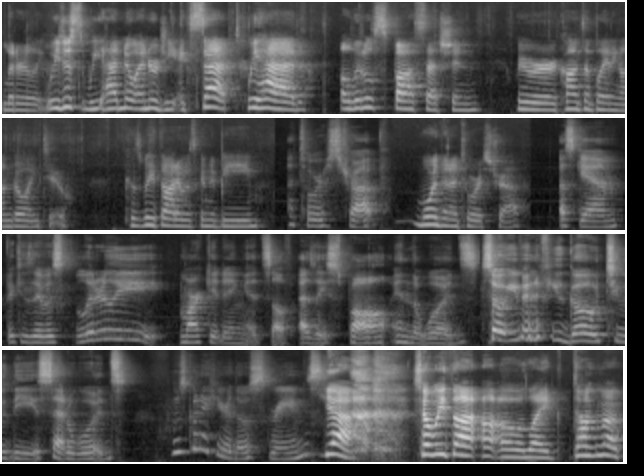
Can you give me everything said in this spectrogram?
Literally. We just we had no energy except we had a little spa session we were contemplating on going to cuz we thought it was going to be A tourist trap. more than a tourist trap. A scam because it was literally marketing itself as a spa in the woods. So even if you go to the said woods, who's gonna hear those screams? Yeah. so we thought, "Uh-oh, like talk about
